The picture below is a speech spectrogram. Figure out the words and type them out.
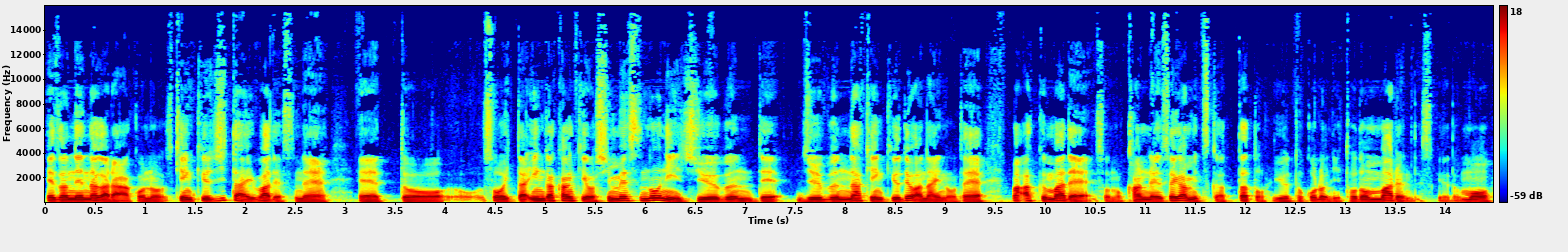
え残念ながらこの研究自体はですね、えー、っと、そういった因果関係を示すのに十分で、十分な研究ではないので、まあ、あくまでその関連性が見つかったというところにとどまるんですけれども、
